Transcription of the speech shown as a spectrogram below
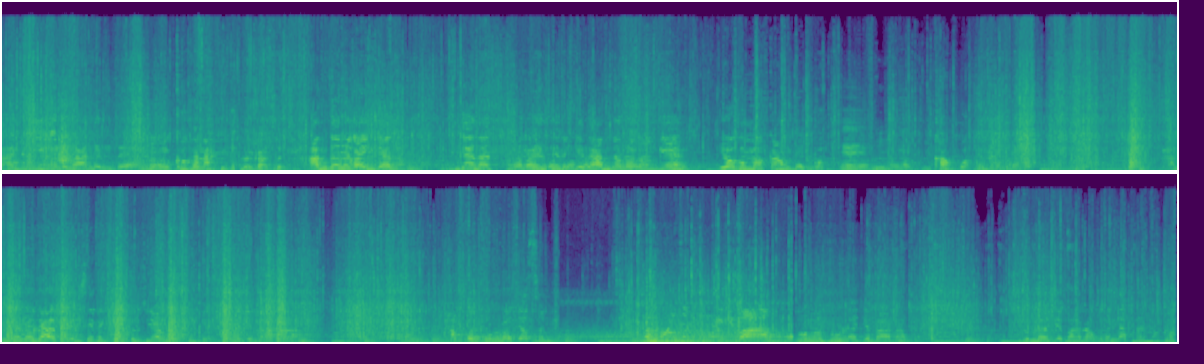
아니 이거는 안 되는데. 응 그건 안 들어갔어 안 들어가 이제는. 이제는 봐봐, 이거 이렇게. 안 들어간 게 이것만 깡 묶고 예, 예. 응, 갖고 와 끝난다. 안 들어가 이렇게 해도 그냥 어떻게. 하지 마 한번 눌러졌으니 누르지 말라고. 어 눌러지 마라 눌러지 마라 끝났다면 갖고 와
